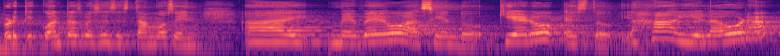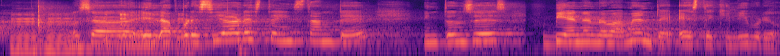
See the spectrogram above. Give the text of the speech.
porque cuántas veces estamos en, ay, me veo haciendo, quiero esto, y ajá, y el ahora, o sea, el apreciar este instante, entonces viene nuevamente este equilibrio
